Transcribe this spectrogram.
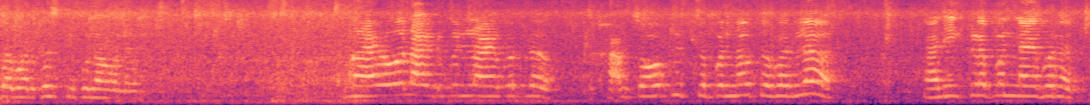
जबरदस्ती बोलावलं नाही नाही हो लाइट बिल नाही भरलं. आमचं ऑफिसचं पण नव्हतं भरलं आणि इकडं पण नाही भरत.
